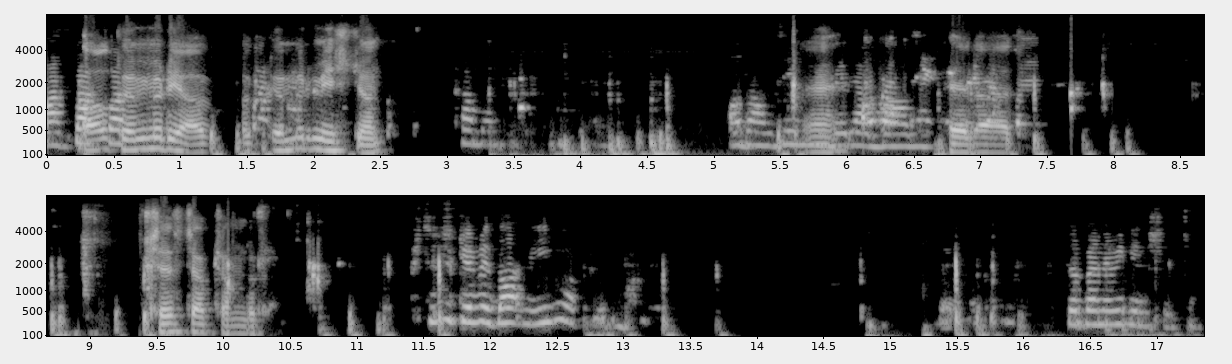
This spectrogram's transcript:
Bak bak Al bak. kömür ya. Bak, kömür mü istiyorsun? Tamam. Adam zengin Eh. beyler bağlı. Helal. Chest yapacağım dur. Küçücük eve daha neyi yapıyorum? Dur ben evi genişleteceğim.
